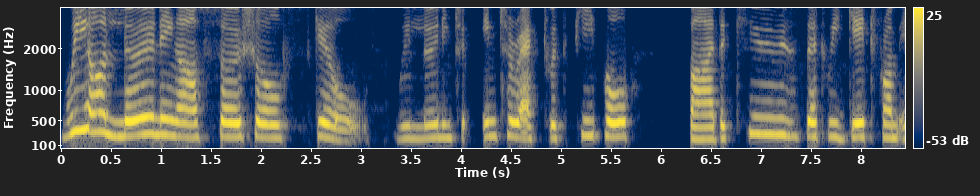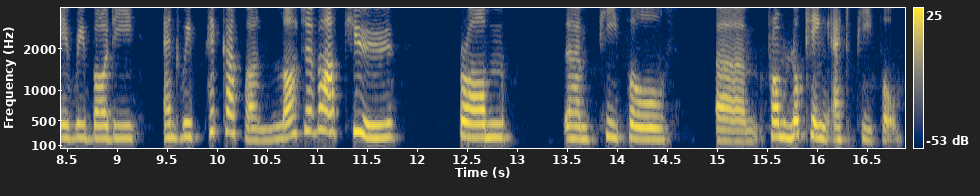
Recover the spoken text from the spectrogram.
we are learning our social skills. We're learning to interact with people by the cues that we get from everybody, and we pick up a lot of our cues from um, people's, um, from looking at people.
